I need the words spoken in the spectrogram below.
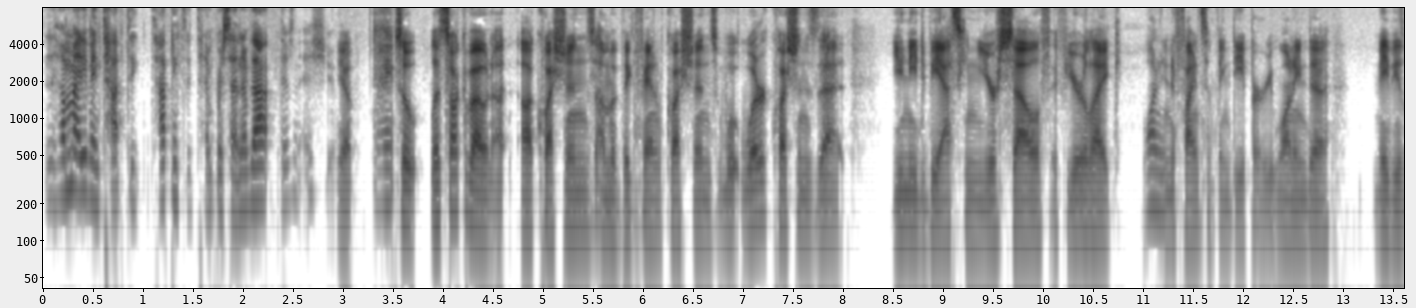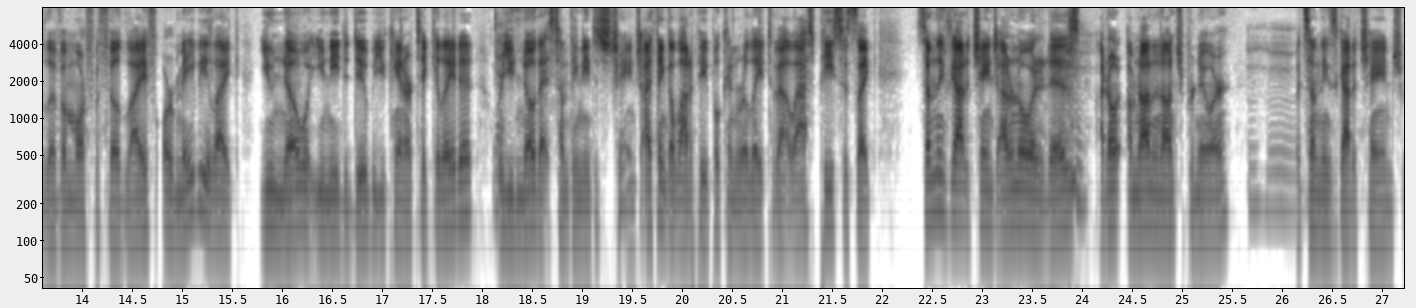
And if I'm not even tap to, tapping to 10% of that, there's an issue. Yep. Right. So let's talk about uh, uh, questions. I'm a big fan of questions. What, what are questions that you need to be asking yourself if you're like wanting to find something deeper, you wanting to maybe live a more fulfilled life, or maybe like you know what you need to do but you can't articulate it, or you know that something needs to change. I think a lot of people can relate to that last piece. It's like something's got to change. I don't know what it is. I don't. I'm not an entrepreneur, Mm-hmm. but something's got to change.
